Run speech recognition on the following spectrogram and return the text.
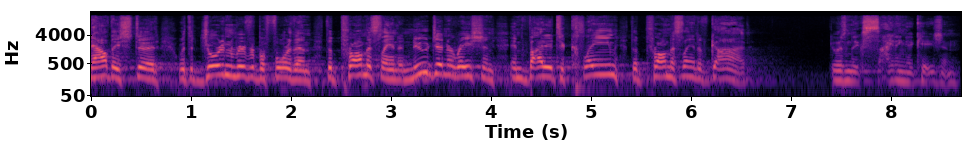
now they stood with the Jordan River before them, the promised land, a new generation invited to claim the promised land of God. It was an exciting occasion.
